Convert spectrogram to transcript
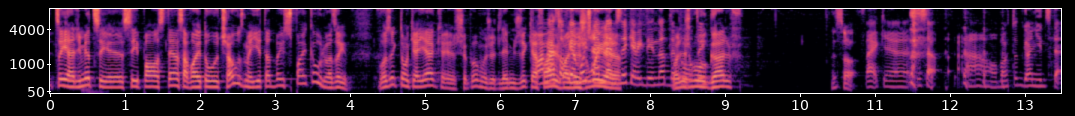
tu sais, à la limite, ses, ses passe-temps, ça va être autre chose, mais il est peut-être bien super cool. Je veux dire, vas-y avec ton kayak, euh, je sais pas, moi, j'ai de la musique à Ouais, faire, mais je vais que aller moi, j'aime jouer, la euh, musique avec des notes je de vais aller jouer au golf. C'est ça. Fait que euh, c'est ça. Ah, on va tous gagner du temps.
